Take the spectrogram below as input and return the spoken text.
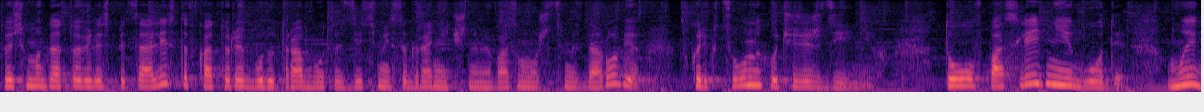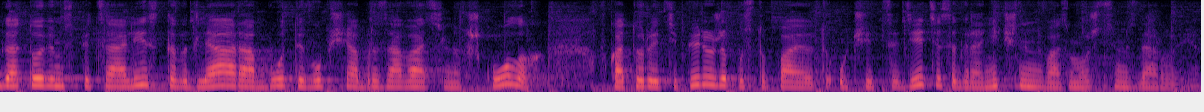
то есть мы готовили специалистов, которые будут работать с детьми с ограниченными возможностями здоровья, в коррекционных учреждениях, то в последние годы мы готовим специалистов для работы в общеобразовательных школах, в которые теперь уже поступают учиться дети с ограниченными возможностями здоровья.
